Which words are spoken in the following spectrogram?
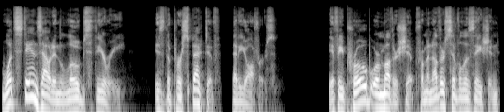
What stands out in Loeb's theory is the perspective that he offers. If a probe or mothership from another civilization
